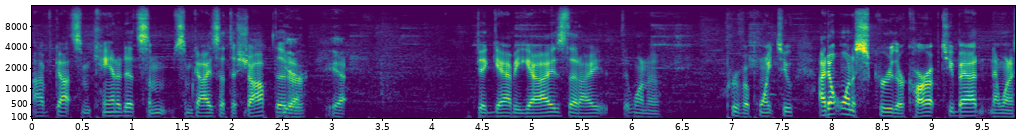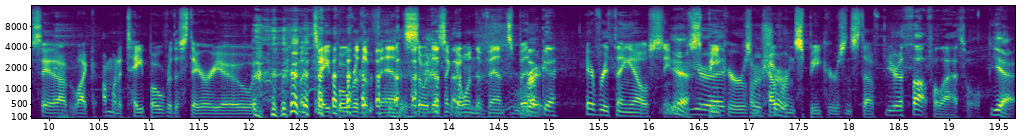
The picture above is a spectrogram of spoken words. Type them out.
I've got some candidates, some some guys at the shop that yeah. are Yeah. big gabby guys that I that want to prove a point to. I don't want to screw their car up too bad. Now when I say that, like I'm going to tape over the stereo and I'm going to tape over the vents so it doesn't go in the vents. But Right. Okay. everything else, you know, Yeah. You're speakers, I'm for sure. covering speakers and stuff. You're a thoughtful asshole. Yeah.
